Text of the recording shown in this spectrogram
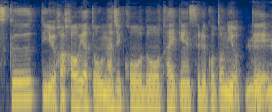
救うっていう母親と同じ行動を体験することによって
